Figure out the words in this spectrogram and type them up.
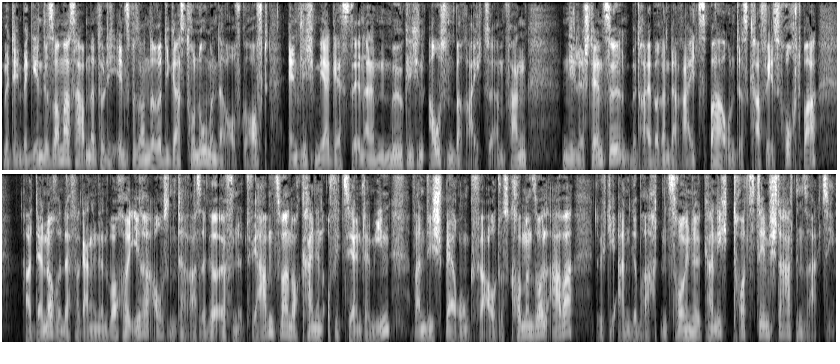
Mit dem Beginn des Sommers haben natürlich insbesondere die Gastronomen darauf gehofft, endlich mehr Gäste in einem möglichen Außenbereich zu empfangen. Nele Stenzel, Betreiberin der Reizbar und des Cafés Fruchtbar, hat dennoch in der vergangenen Woche ihre Außenterrasse geöffnet. Wir haben zwar noch keinen offiziellen Termin, wann die Sperrung für Autos kommen soll, aber durch die angebrachten Zäune kann ich trotzdem starten, sagt sie.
